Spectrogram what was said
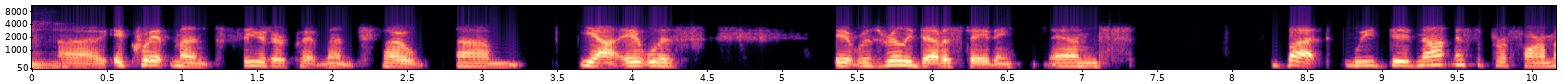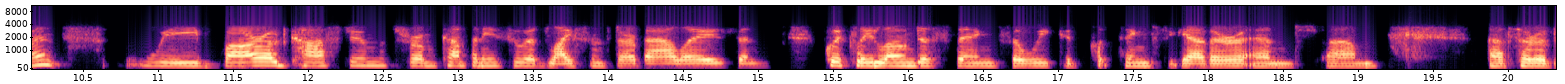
mm-hmm. uh, equipment, theater equipment. So um, yeah, it was it was really devastating and but we did not miss a performance. We borrowed costumes from companies who had licensed our ballets and quickly loaned us things so we could put things together and um, uh, sort of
